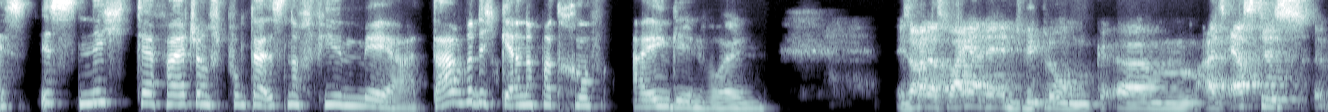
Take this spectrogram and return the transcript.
es ist nicht der Fallschirmsprung, da ist noch viel mehr. Da würde ich gerne noch mal drauf eingehen wollen. Ich sage mal, das war ja eine Entwicklung. Ähm, als erstes äh,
